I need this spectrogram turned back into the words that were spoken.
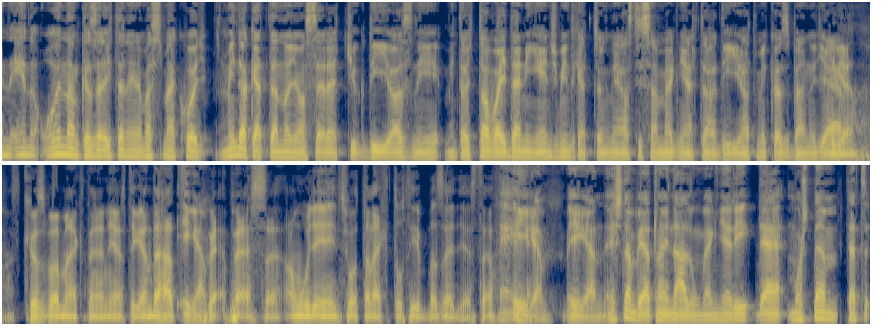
én, én onnan közelíteném ezt meg, hogy mind a ketten nagyon szeretjük díjazni, mint ahogy tavaly Danny Ainge mindkettőnknél azt hiszem megnyerte a díjat, miközben ugye... Igen, közben meg nyert, igen, de hát igen. persze, amúgy én volt a legtutibb az egyértelmű. E, igen, igen, és nem véletlen, hogy nálunk megnyeri, de most nem, tehát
